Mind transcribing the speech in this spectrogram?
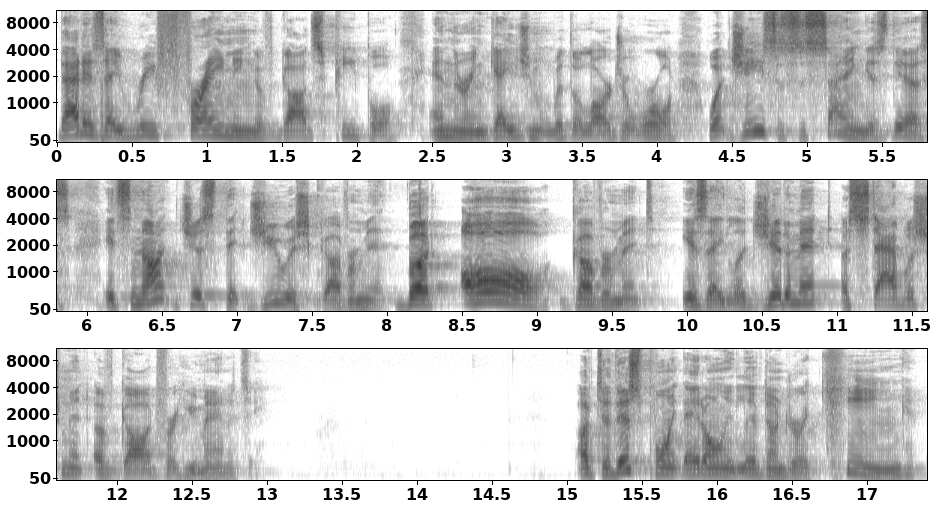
that is a reframing of God's people and their engagement with the larger world. What Jesus is saying is this it's not just that Jewish government, but all government is a legitimate establishment of God for humanity. Up to this point, they'd only lived under a king,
